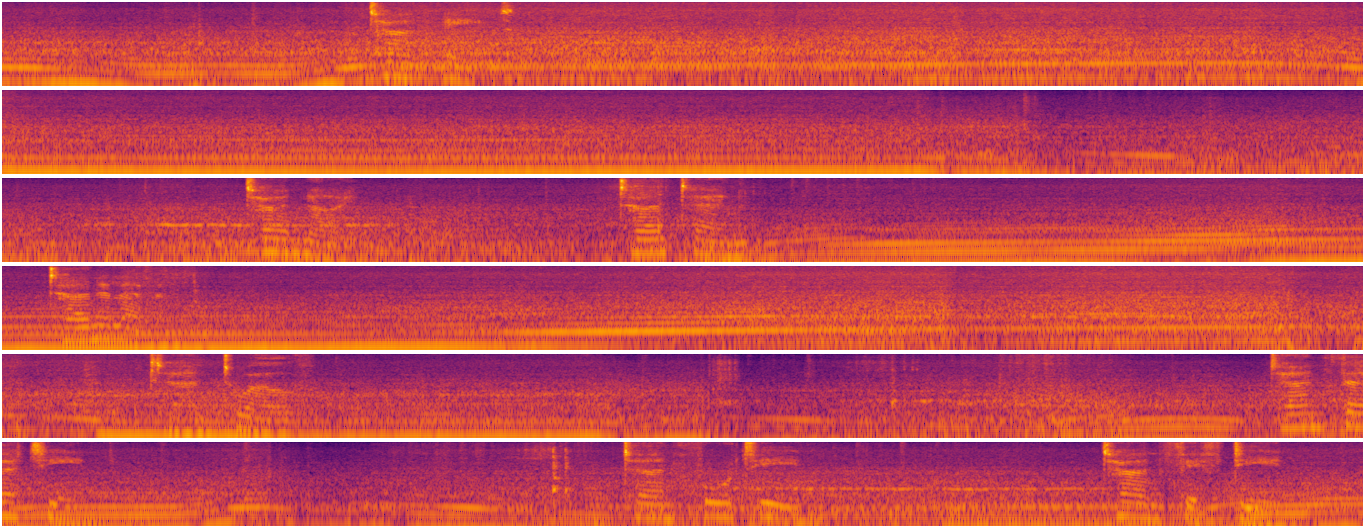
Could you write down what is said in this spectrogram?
Turn 10. Turn 11. Turn 12. Turn 13. Turn 14. Turn 15.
